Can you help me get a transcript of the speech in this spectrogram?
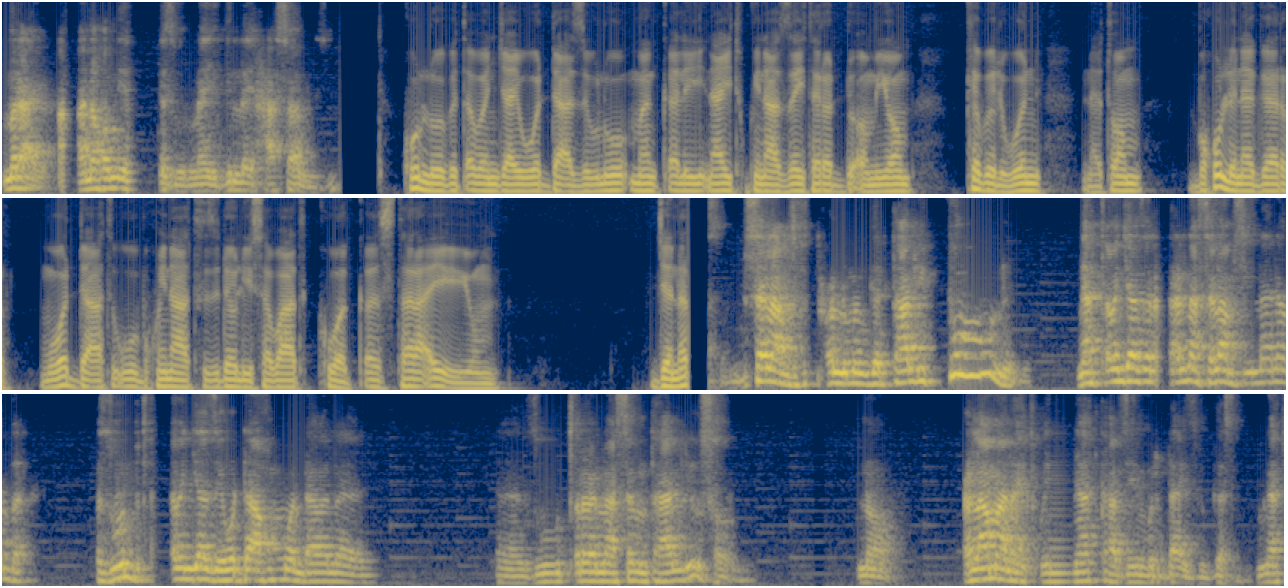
ምርኣይ ኣነ ከምኡ እየ ዝብል ናይ ግለይ ሓሳብ እዩ ኩሉ ብጠበንጃ ይወዳእ ዝብሉ መንቀሊ ናይቲ ኩናት ዘይተረድኦም እዮም ክብል እውን ነቶም ብኩሉ ነገር መወዳእትኡ ብኩናት ዝደልዩ ሰባት ክወቅስ ተራእዩ እዩ። ብሰላም ዝፍትሐሉ መንገዲ ተሃልዩ ኩሉ ናይ ጠበንጃ ዘለዓልና ሰላም ስኢልና ኢና እምበር። እዚ እውን ብጠበንጃ ዘይወዳእኹሞ እንዳበለ ዝውጥረና ሰብ እንተሃልዩ ሰሩ ዕላማ ናይቲ ኩናት ካብ ዘይምርዳእ እዩ ዝብገስ ምክንያቱ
